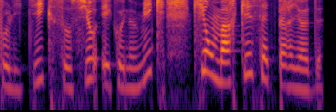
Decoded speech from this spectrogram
politiques, sociaux, économiques qui ont marqué cette période.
